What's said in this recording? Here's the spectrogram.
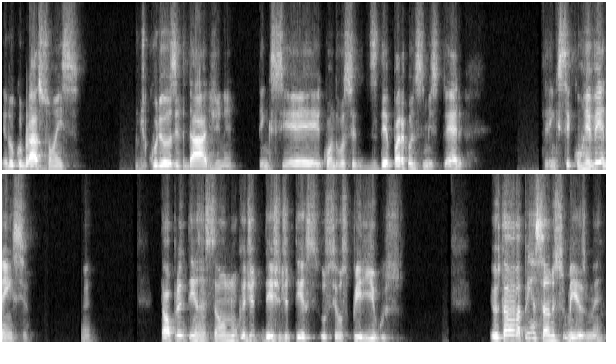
elucubrações de curiosidade, né? tem que ser, quando você se depara com esse mistério, tem que ser com reverência. Né? Tal pretensão nunca de, deixa de ter os seus perigos. Eu estava pensando isso mesmo, né?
